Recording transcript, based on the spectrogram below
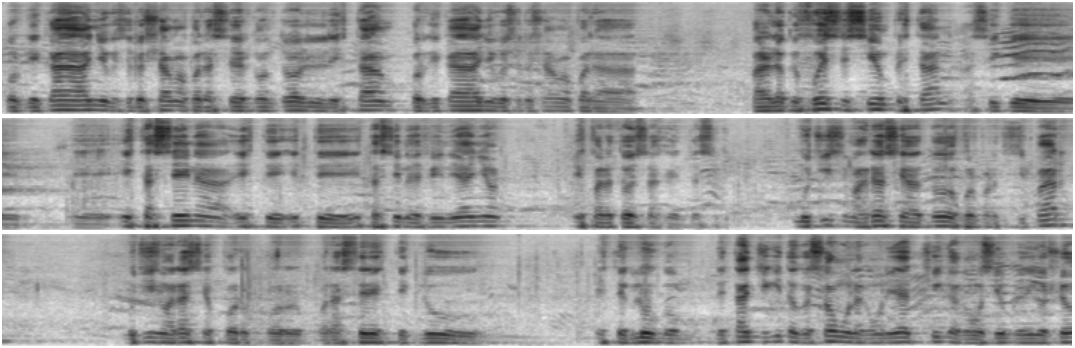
porque cada año que se lo llama para hacer control están, porque cada año que se lo llama para, para lo que fuese siempre están, así que eh, esta cena, este, este, esta cena de fin de año es para toda esa gente. Así que muchísimas gracias a todos por participar, muchísimas gracias por, por hacer este club, este club de tan chiquito que somos, una comunidad chica, como siempre digo yo,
